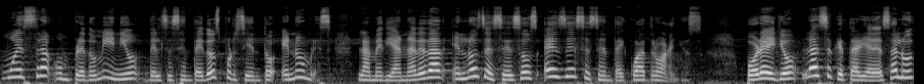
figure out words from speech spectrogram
muestra un predominio del 62% en hombres. La mediana de edad en los decesos es de 64 años. Por ello, la Secretaría de Salud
